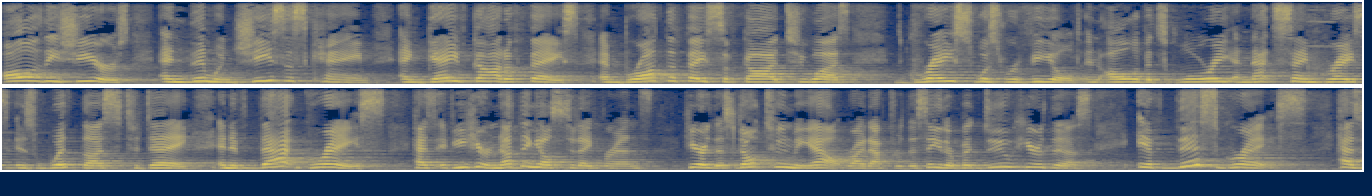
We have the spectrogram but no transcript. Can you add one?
all of these years. And then when Jesus came and gave God a face and brought the face of God to us, grace was revealed in all of its glory, and that same grace is with us today. And if that grace has, if you hear nothing else today, friends, hear this. Don't tune me out right after this either, but do hear this. If this grace has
